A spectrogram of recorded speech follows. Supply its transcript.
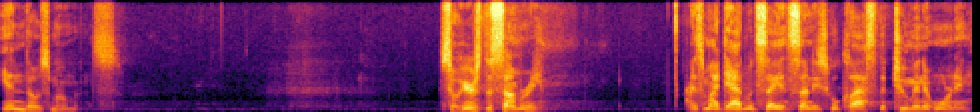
in those moments. So here's the summary. As my dad would say in Sunday school class, the two minute warning.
